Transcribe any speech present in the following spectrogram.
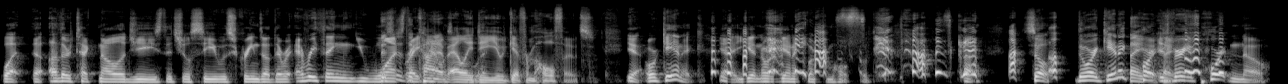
what the other technologies that you'll see with screens out there. Where everything you this want is the right kind now of LED OLED. you would get from Whole Foods. Yeah, organic. Yeah, you get an organic one from Whole Foods. that was good. So the organic Thank you, part is thank very important though,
